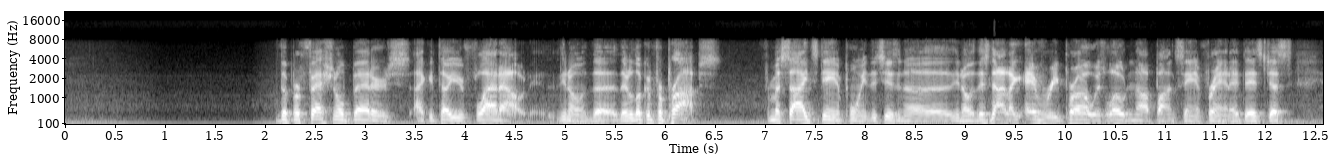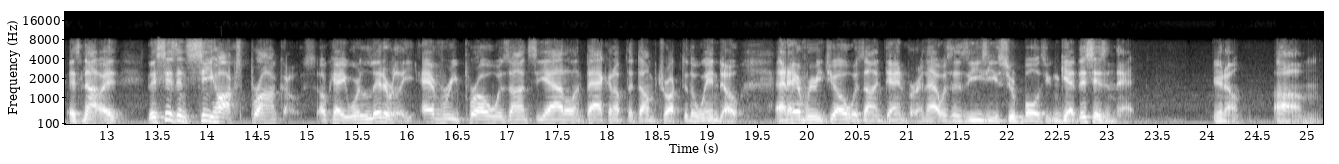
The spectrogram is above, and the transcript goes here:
the professional betters, I can tell you flat out, you know, the they're looking for props from a side standpoint, this isn't a you know, there's not like every pro is loading up on San Fran. It, it's just it's not. It, this isn't Seahawks Broncos. Okay, we're literally every pro was on Seattle and backing up the dump truck to the window, and every Joe was on Denver, and that was as easy a Super Bowl as you can get. This isn't that. You know, um,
